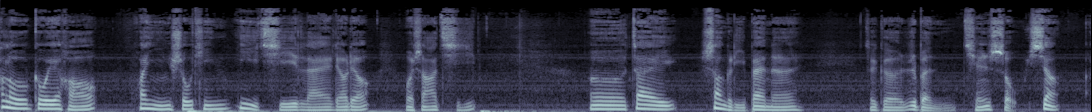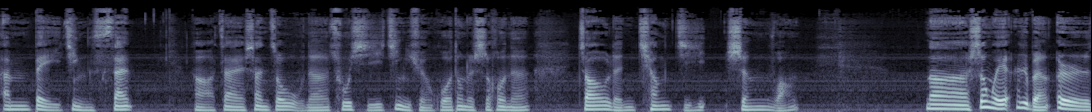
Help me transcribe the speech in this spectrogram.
Hello，各位好，欢迎收听，一起来聊聊。我是阿奇。呃，在上个礼拜呢，这个日本前首相安倍晋三啊，在上周五呢出席竞选活动的时候呢，遭人枪击身亡。那身为日本二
